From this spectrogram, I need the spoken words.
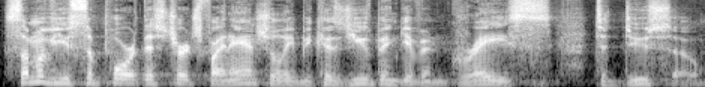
Some of you support this church financially because you've been given grace to do so.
